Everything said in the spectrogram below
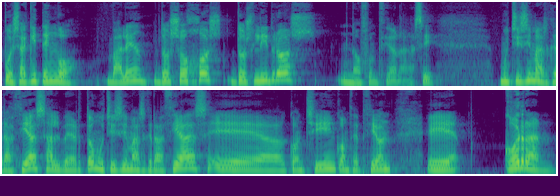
Pues aquí tengo, ¿vale? Dos ojos, dos libros, no funciona así. Muchísimas gracias, Alberto. Muchísimas gracias, eh, Conchín, Concepción. Eh, corran,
